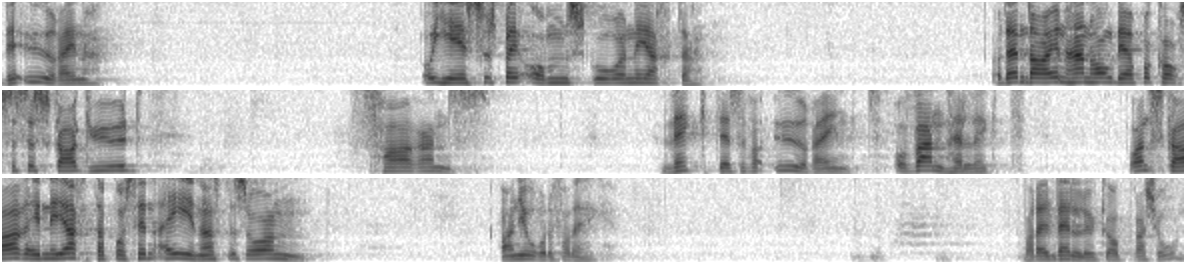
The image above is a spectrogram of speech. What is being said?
det ureine. Og Jesus ble omskåren i hjertet. Og Den dagen han hang der på korset, så skal Gud, far hans, vekk det som var ureint og vanhellig. Og han skar inn i hjertet på sin eneste sønn, og han gjorde det for deg. Var det en vellykka operasjon?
